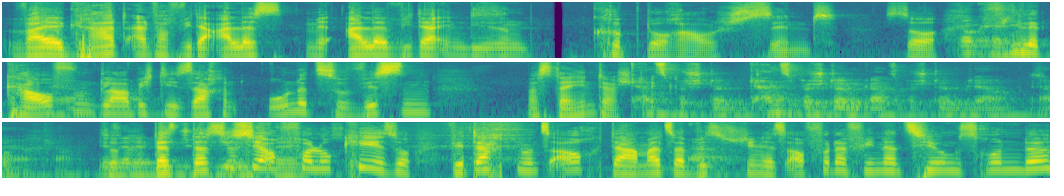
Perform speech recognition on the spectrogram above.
weil gerade einfach wieder alles, alle wieder in diesem Kryptorausch sind. So, okay. viele kaufen, ja, glaube ich, die Sachen, ohne zu wissen, was dahinter steckt. Ganz bestimmt, ganz bestimmt, ganz bestimmt, ja. So. ja, ja klar. So, das, das ist ja auch voll okay. So, wir dachten uns auch damals, aber wir stehen jetzt auch vor der Finanzierungsrunde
